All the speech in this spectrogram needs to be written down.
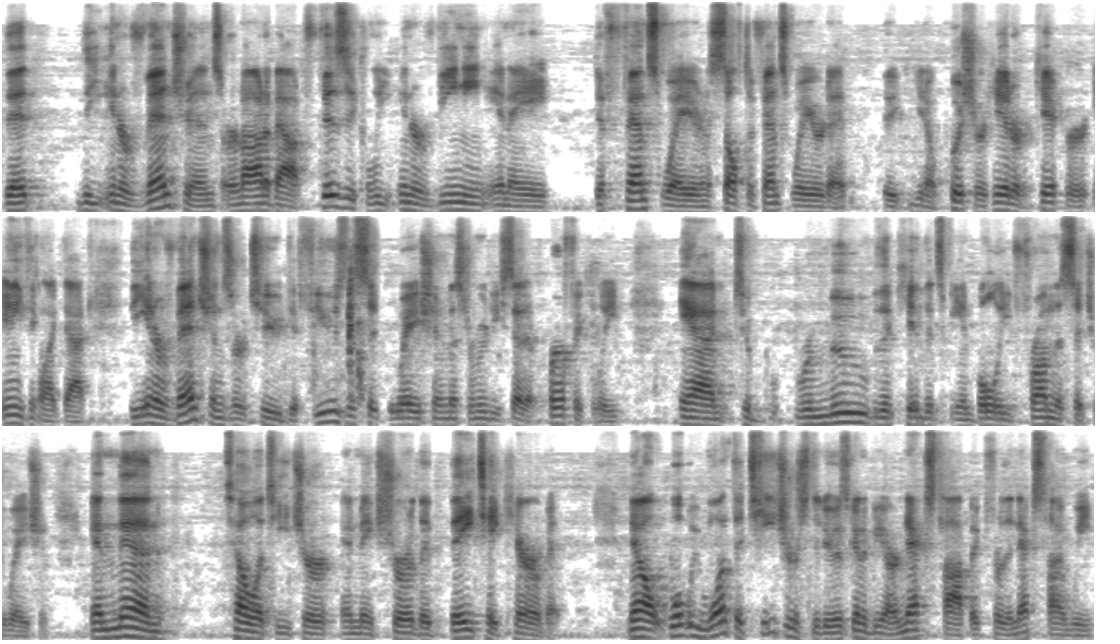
that the interventions are not about physically intervening in a defense way or in a self-defense way or to, to, you know push or hit or kick or anything like that. The interventions are to diffuse the situation mr moody said it perfectly and to remove the kid that's being bullied from the situation and then tell a teacher and make sure that they take care of it. Now what we want the teachers to do is going to be our next topic for the next time we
